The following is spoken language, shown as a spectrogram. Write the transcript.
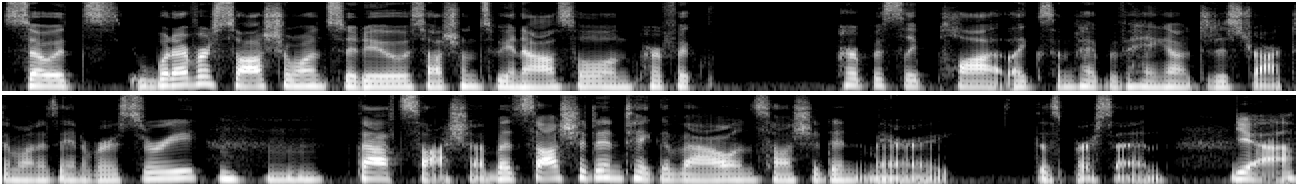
So it's whatever Sasha wants to do. Sasha wants to be an asshole and perfect, purposely plot like some type of hangout to distract him on his anniversary. Mm-hmm. That's Sasha. But Sasha didn't take a vow, and Sasha didn't marry this person Yeah.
